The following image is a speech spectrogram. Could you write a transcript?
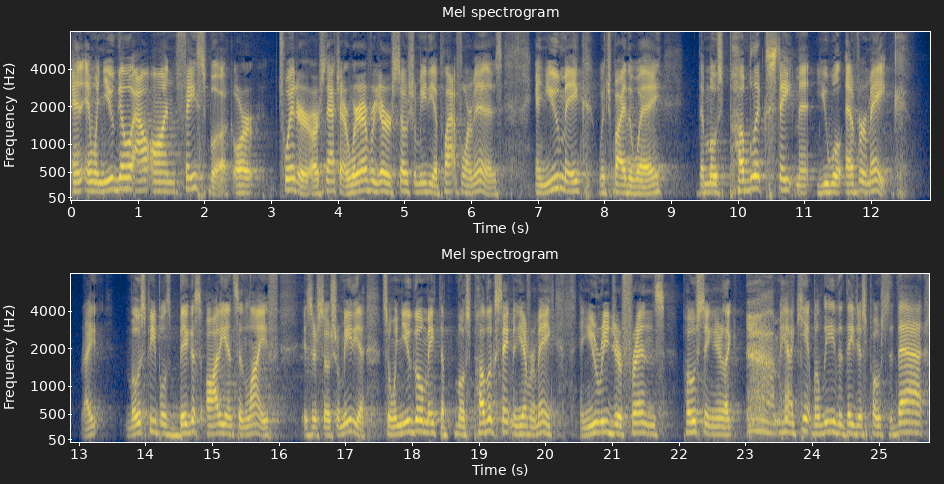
And, and when you go out on Facebook or Twitter or Snapchat or wherever your social media platform is, and you make, which by the way, the most public statement you will ever make, right? Most people's biggest audience in life is their social media. So when you go make the most public statement you ever make and you read your friends posting and you're like, ah, man, I can't believe that they just posted that.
